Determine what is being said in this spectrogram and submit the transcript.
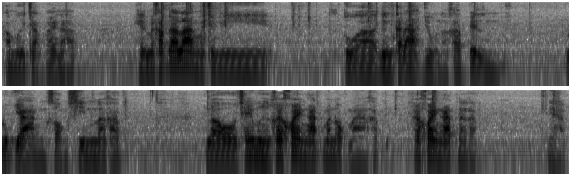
เอามือจับไว้นะครับ เห็นไหมครับด้านล่างมันจะมีตัวดึงกระดาษอยู่นะครับ เป็นลูกยางสองชิ้นนะครับ เราใช้มือค่อยๆ งัดมันออกมาครับ ค่อยๆ งัดนะครับนี่ครับ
